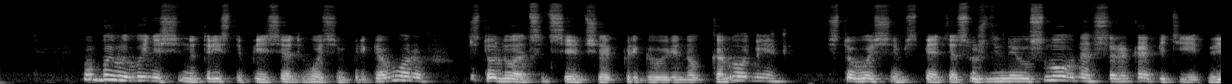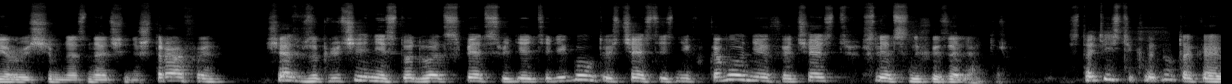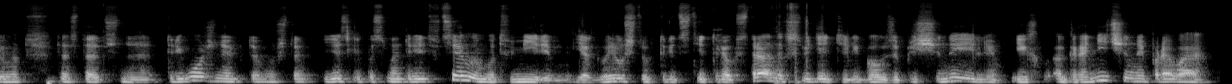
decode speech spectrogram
Ну, было вынесено 358 приговоров, 127 человек приговорено к колонии, 185 осуждены условно, 45 верующим назначены штрафы. Сейчас в заключении 125 свидетелей ГОУ, то есть часть из них в колониях, а часть в следственных изоляторах. Статистика, ну, такая вот достаточно тревожная, потому что если посмотреть в целом вот в мире, я говорил, что в 33 странах свидетели ГОУ запрещены или их ограничены права.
